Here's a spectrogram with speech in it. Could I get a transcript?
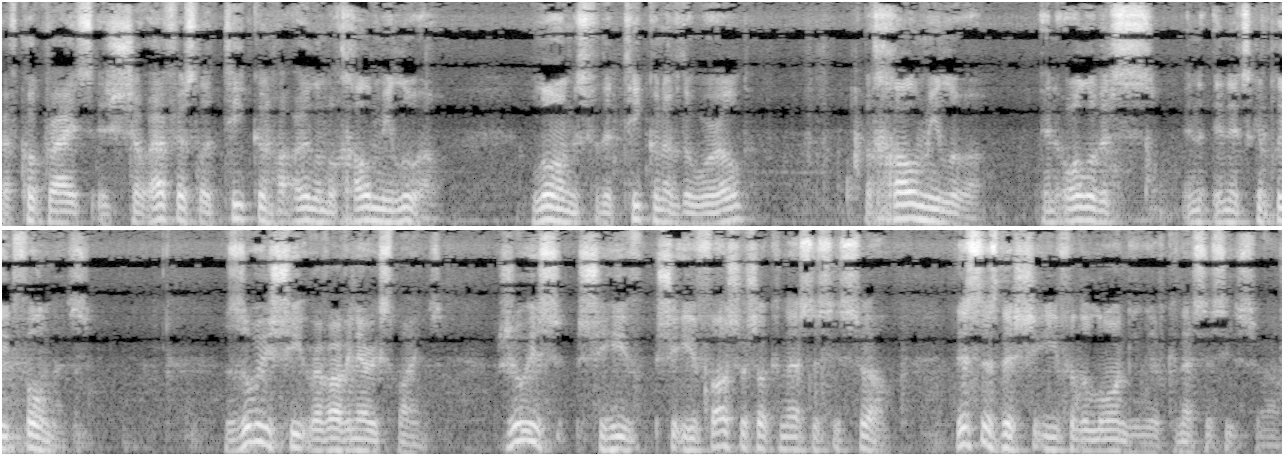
Rav Kook writes, is Sho'efes Latikun Ha'olam B'chol Miluah, longs for the tikkun of the world, B'chol Miluah, in all of its, in, in its complete fullness. Zui Shi, Rav Aviner explains, Zui She'ifasher Shal Knesset Yisrael. This is the She'if for the longing of Knesset Yisrael.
